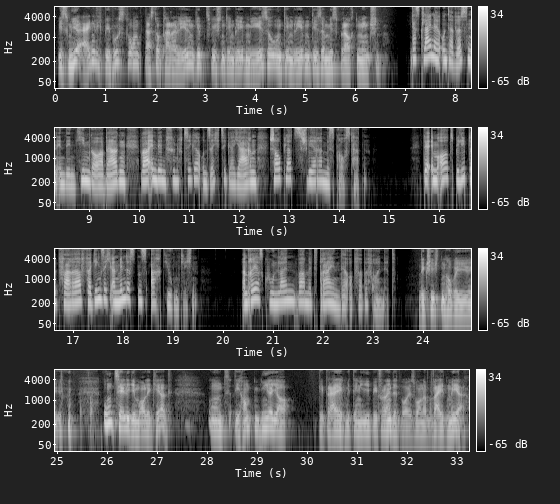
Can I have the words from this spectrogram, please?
ist mir eigentlich bewusst worden, dass da Parallelen gibt zwischen dem Leben Jesu und dem Leben dieser missbrauchten Menschen. Das kleine Unterwössen in den Chiemgauer Bergen war in den 50er und 60er Jahren Schauplatz schwerer Missbrauchstaten. Der im Ort beliebte Pfarrer verging sich an mindestens acht Jugendlichen. Andreas Kuhnlein war mit dreien der Opfer befreundet. Die Geschichten habe ich unzählige Male gehört. Und die haben mir ja die drei, mit denen ich befreundet war, es waren aber weit mehr,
